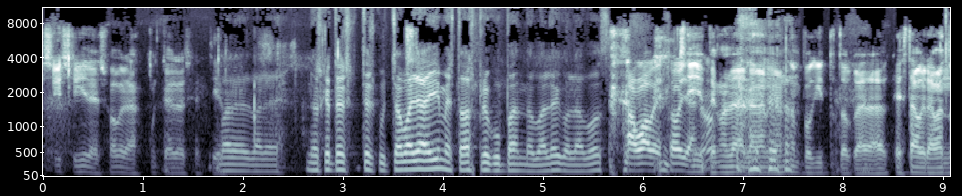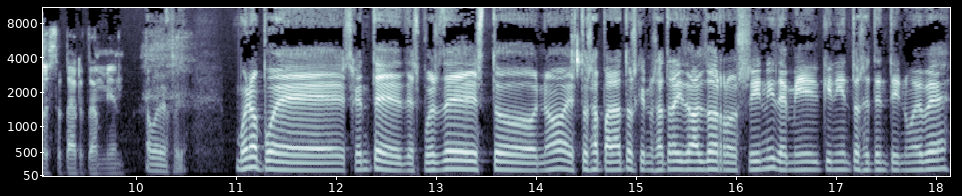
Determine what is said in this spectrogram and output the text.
sí, sí, de sobra. Muchas gracias, tío. Vale, vale. No es que te, te escuchaba ya ahí y me estabas preocupando, ¿vale? Con la voz. Agua bezoya, sí, ¿no? tengo la, la garganta un poquito tocada. He estado grabando esta tarde también. Agua de folla. Bueno, pues, gente, después de esto, ¿no? Estos aparatos que nos ha traído Aldo Rossini de 1579,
